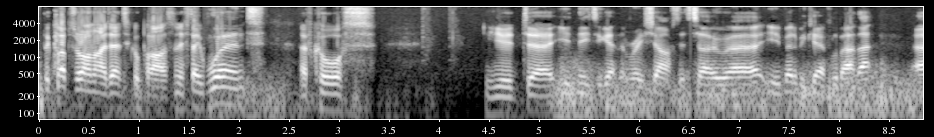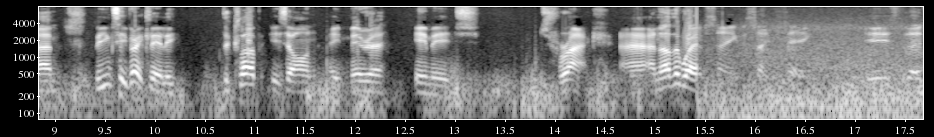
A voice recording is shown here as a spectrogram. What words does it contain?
the clubs are on identical paths. And if they weren't of course you'd uh, you'd need to get them reshafted. So uh, you better be careful about that. Um, but you can see very clearly the club is on a mirror image track. Uh, another way of saying the same thing is that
